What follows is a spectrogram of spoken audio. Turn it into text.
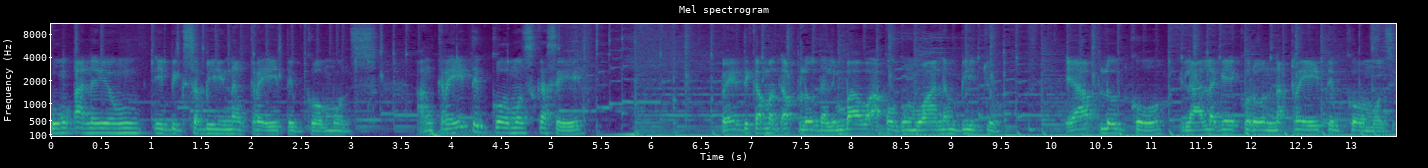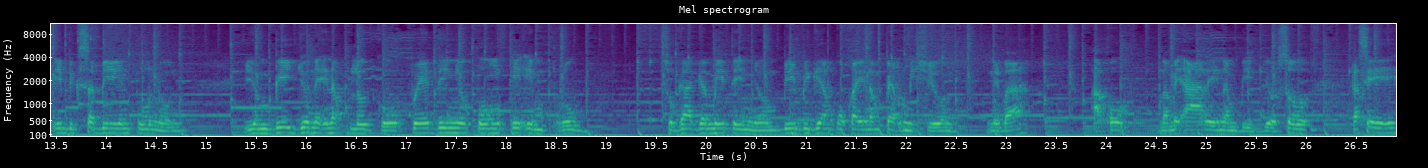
kung ano yung ibig sabihin ng Creative Commons. Ang Creative Commons kasi, pwede ka mag-upload. Halimbawa, ako gumawa ng video. I-upload ko, ilalagay ko ron na Creative Commons. Ibig sabihin po nun, yung video na in-upload ko, pwede nyo pong i-improve. So, gagamitin nyo, bibigyan ko kayo ng permission. Ba? Ako, na may-ari ng video. So, kasi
